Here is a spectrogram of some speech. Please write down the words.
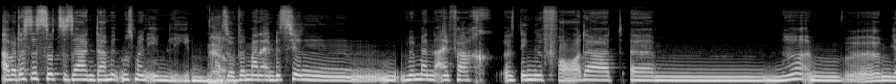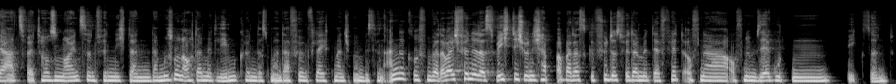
Aber das ist sozusagen, damit muss man eben leben. Ja. Also wenn man ein bisschen, wenn man einfach äh, Dinge fordert, ähm, ne, im, im, Jahr 2019 finde ich, dann da muss man auch damit leben können, dass man dafür vielleicht manchmal ein bisschen angegriffen wird. Aber ich finde das wichtig und ich habe aber das Gefühl, dass wir da mit der FED auf, einer, auf einem sehr guten Weg sind.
